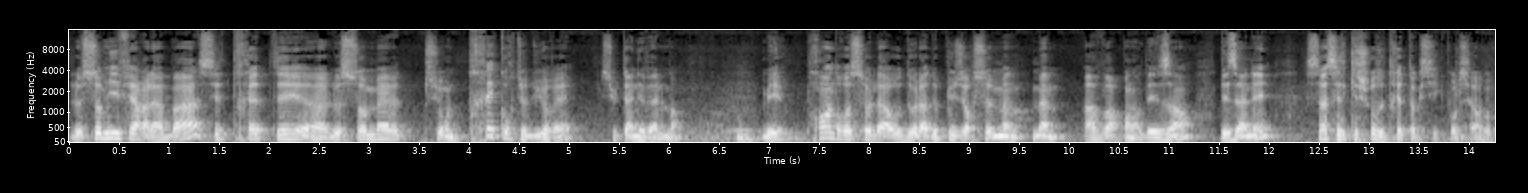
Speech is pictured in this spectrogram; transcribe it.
le somnifère à la base, c'est traiter le sommeil sur une très courte durée suite à un événement. Mais prendre cela au-delà de plusieurs semaines, même avoir pendant des ans, des années, ça c'est quelque chose de très toxique pour le cerveau.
